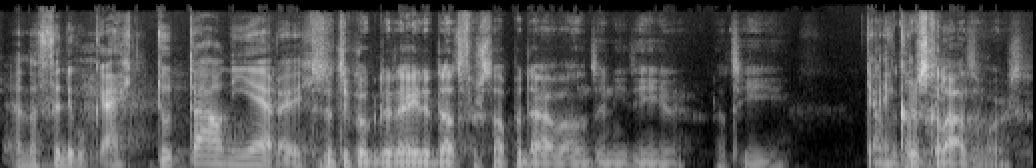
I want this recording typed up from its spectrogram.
En dat vind ik ook echt totaal niet erg. Het is natuurlijk ook de reden dat Verstappen daar woont en niet hier. Dat hij Ja, met rust gelaten wordt.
